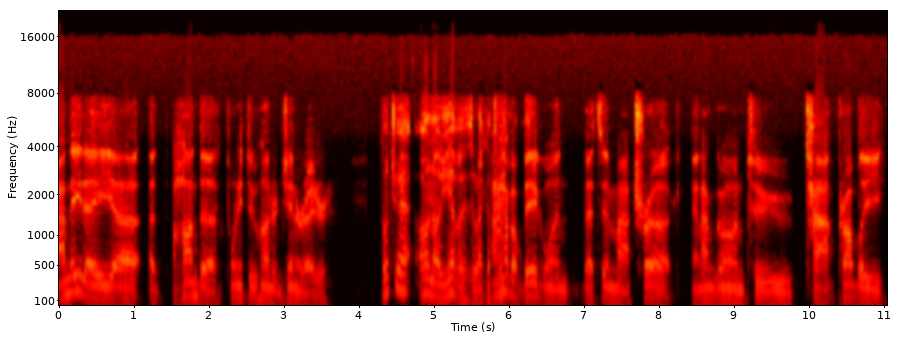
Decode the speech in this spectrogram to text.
I need a, uh, a a Honda twenty two hundred generator. Don't you? Ha- oh no, you have a like a. I have a big one that's in my truck, and I'm going to tie probably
